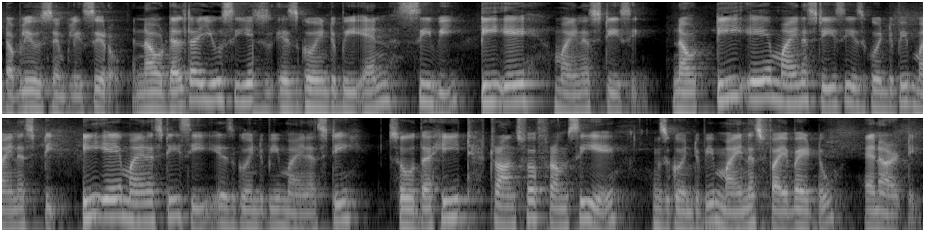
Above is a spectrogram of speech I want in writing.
w is simply zero. And now delta uc is, is going to be n cv ta minus tc now ta minus tc is going to be minus t ta minus tc is going to be minus t so the heat transfer from ca is going to be minus 5 by 2 nRT.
